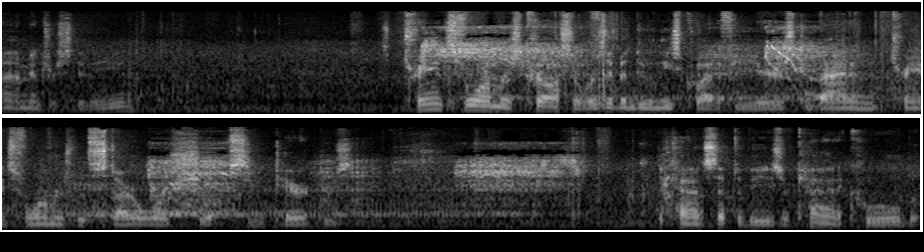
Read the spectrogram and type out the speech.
I'm interested in. Transformers crossovers. They've been doing these quite a few years, combining Transformers with Star Wars ships and characters. The concept of these are kind of cool, but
